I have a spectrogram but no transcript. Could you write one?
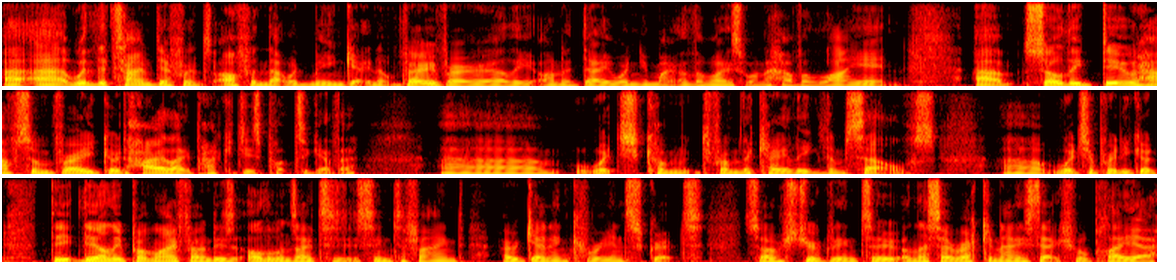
uh, uh, with the time difference, often that would mean getting up very, very early on a day when you might otherwise want to have a lie in. Um, so they do have some very good highlight packages put together, um, which come from the K League themselves. Uh, which are pretty good. The the only problem I found is all the ones I t- seem to find are again in Korean script. So I'm struggling to, unless I recognize the actual player,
